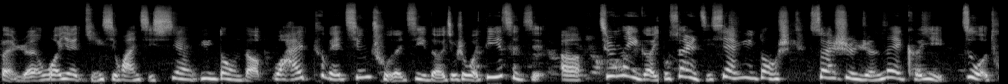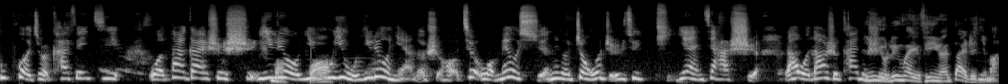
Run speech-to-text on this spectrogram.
本人我也挺喜欢极限运动的。我还特别清楚的记得，就是我第一次极呃，其实那个不算是极限运动，是算是人类可以。自我突破就是开飞机，我大概是是一六一五一五一六年的时候，就是我没有学那个证，我只是去体验驾驶。然后我当时开的是有另外一个飞行员带着你嘛？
